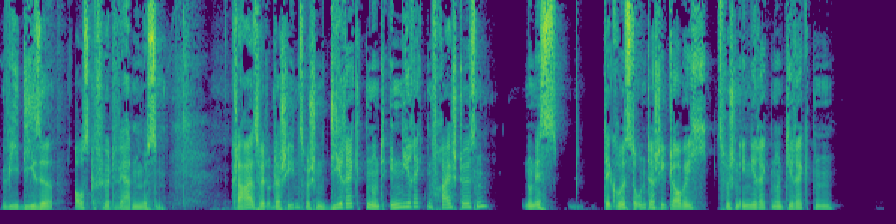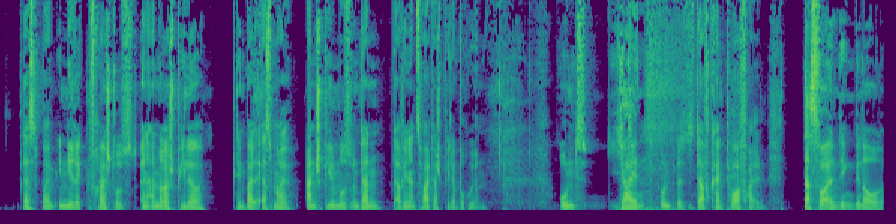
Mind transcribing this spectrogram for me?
wie diese ausgeführt werden müssen. Klar, es wird unterschieden zwischen direkten und indirekten Freistößen. Nun ist der größte Unterschied, glaube ich, zwischen indirekten und direkten, dass beim indirekten Freistoß ein anderer Spieler den Ball erstmal anspielen muss und dann darf ihn ein zweiter Spieler berühren. Und, Jein. und es darf kein Tor fallen. Das vor allen Dingen, genau.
